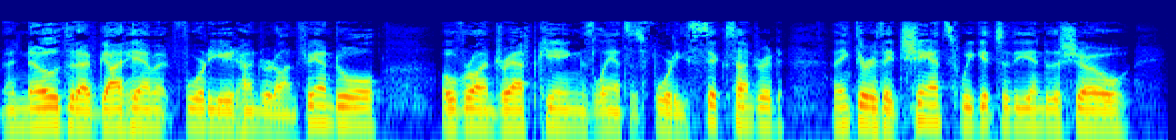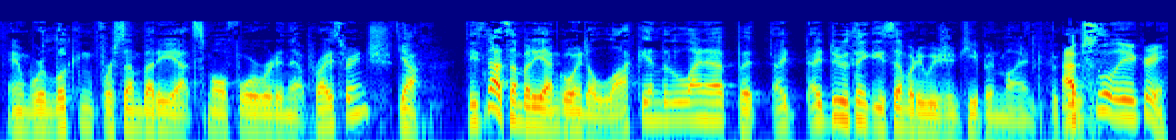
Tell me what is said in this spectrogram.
and know that I've got him at 4,800 on FanDuel. Over on DraftKings, Lance is 4,600. I think there is a chance we get to the end of the show and we're looking for somebody at small forward in that price range. Yeah. He's not somebody I'm going to lock into the lineup, but I, I do think he's somebody we should keep in mind. Absolutely agree.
